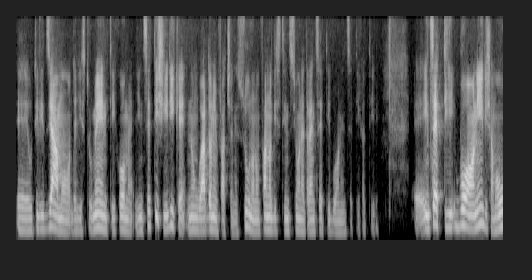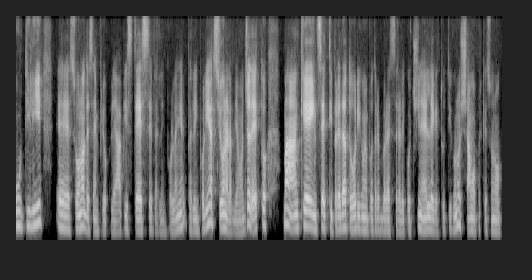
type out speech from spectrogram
eh, utilizziamo degli strumenti come gli insetticidi che non guardano in faccia a nessuno, non fanno distinzione tra insetti buoni e insetti cattivi. Eh, insetti buoni, diciamo utili, eh, sono ad esempio le api stesse per, per l'impollinazione, l'abbiamo già detto, ma anche insetti predatori come potrebbero essere le coccinelle che tutti conosciamo perché sono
